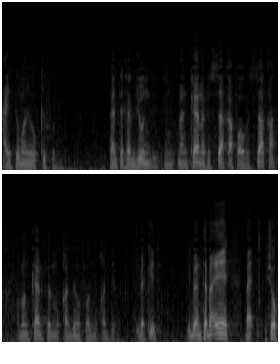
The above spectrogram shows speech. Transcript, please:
حيثما يوقفني. فأنت كالجندي من كان في الساقة فهو في الساقة ومن كان في المقدمة فهو المقدمة. يبقى كده. يبقى أنت ما إيه ما شوف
